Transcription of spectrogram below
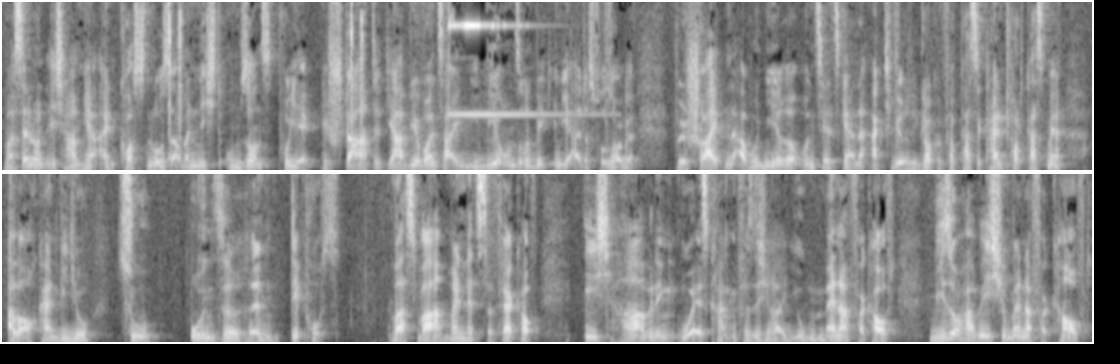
Marcel und ich haben hier ein kostenloses, aber nicht umsonst Projekt gestartet. Ja, wir wollen zeigen, wie wir unseren Weg in die Altersvorsorge beschreiten. Abonniere uns jetzt gerne, aktiviere die Glocke, verpasse keinen Podcast mehr, aber auch kein Video zu unseren Depots. Was war mein letzter Verkauf? Ich habe den US-Krankenversicherer Humana verkauft. Wieso habe ich Humana verkauft?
